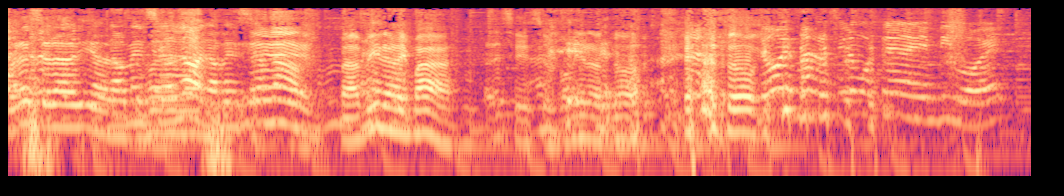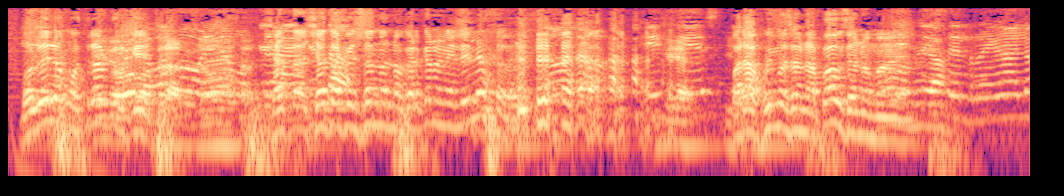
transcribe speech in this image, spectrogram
por eso no había. Lo mencionó, tomaron mencionó. Para mí no hay más, parece que se comieron todo. todo No, es más, recién lo mostré en vivo, ¿eh? Volvelo a mostrar porque ya está, ya está pensando en nos cargaron el helado. No, no, este es, Pará, fuimos a una pausa nomás. este es el regalo,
